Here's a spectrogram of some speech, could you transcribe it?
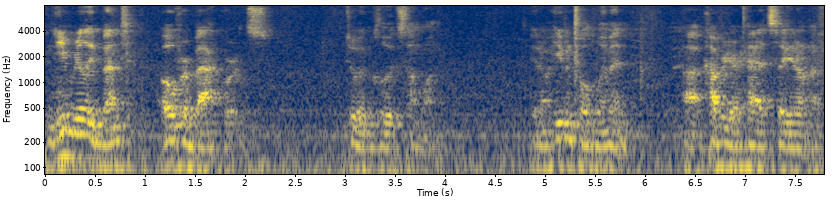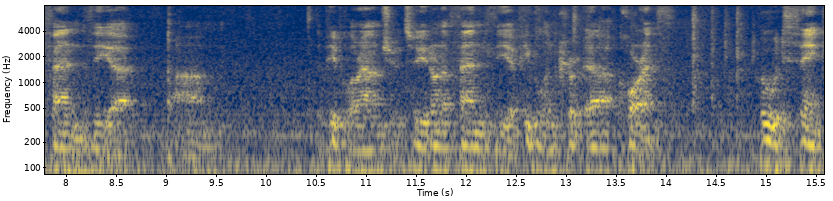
And he really bent over backwards to include someone. You know, he even told women, uh, cover your head so you don't offend the, uh, the people around you, so you don't offend the uh, people in Cor- uh, Corinth who would think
